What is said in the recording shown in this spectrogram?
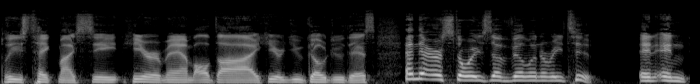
please take my seat, here, ma'am, I'll die, here, you go do this. And there are stories of villainy too. In in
